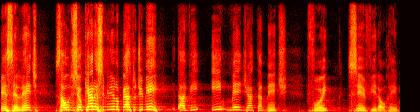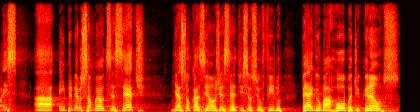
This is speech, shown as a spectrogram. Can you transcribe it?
excelente. Saul disse: Eu quero esse menino perto de mim. E Davi imediatamente foi servir ao rei. Mas em 1 Samuel 17, nessa ocasião, Jessé disse ao seu filho: Pegue uma roupa de grãos,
